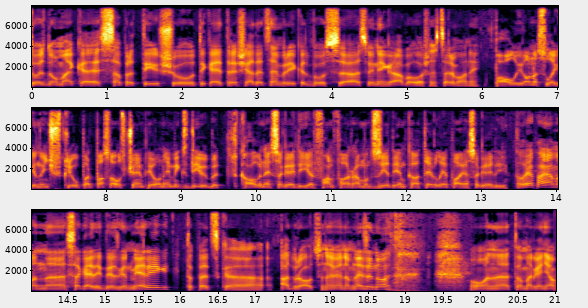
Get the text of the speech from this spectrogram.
To es domāju, ka es sapratīšu tikai 3. decembrī, kad būs svinīga apbalvošanas ceremonija. Paulu Jonas, lai gan viņš kļuva par pasaules čempionu MX2, bet Kalvinē sagaidīja ar fanfārām un ziediem, kā tevi Liepājā sagaidīja? Liepājā man sagaidīja diezgan mierīgi, tāpēc, ka atbraucu nevienam no Un eh, tomēr gan jau,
